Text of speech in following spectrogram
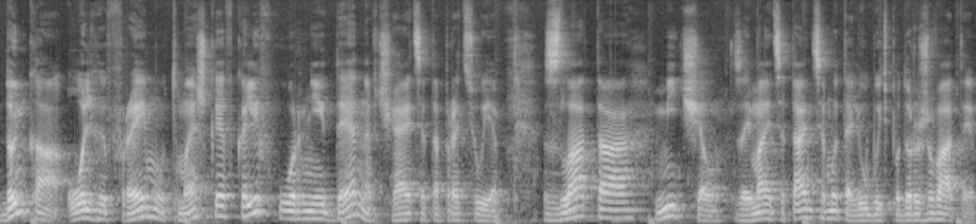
донька Ольги Фреймут мешкає в Каліфорнії, де навчається та працює. Злата Мітчел займається танцями та любить подорожувати.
